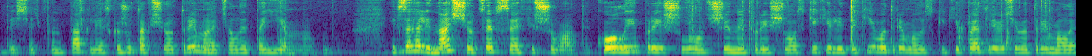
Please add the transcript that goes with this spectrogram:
10 Пентаклі. Я скажу так, що отримають, але таємно. І взагалі, нащо це все афішувати? Коли прийшло, чи не прийшло, скільки літаків отримали, скільки патріотів отримали,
